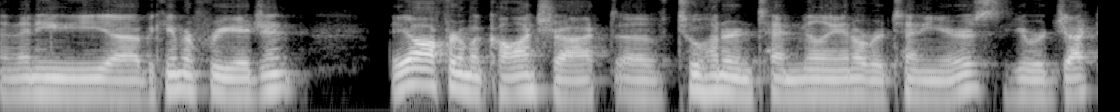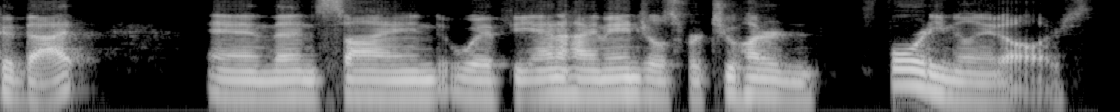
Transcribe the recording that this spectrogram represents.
and then he uh, became a free agent. They offered him a contract of 210 million over 10 years. He rejected that, and then signed with the Anaheim Angels for 240 million dollars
